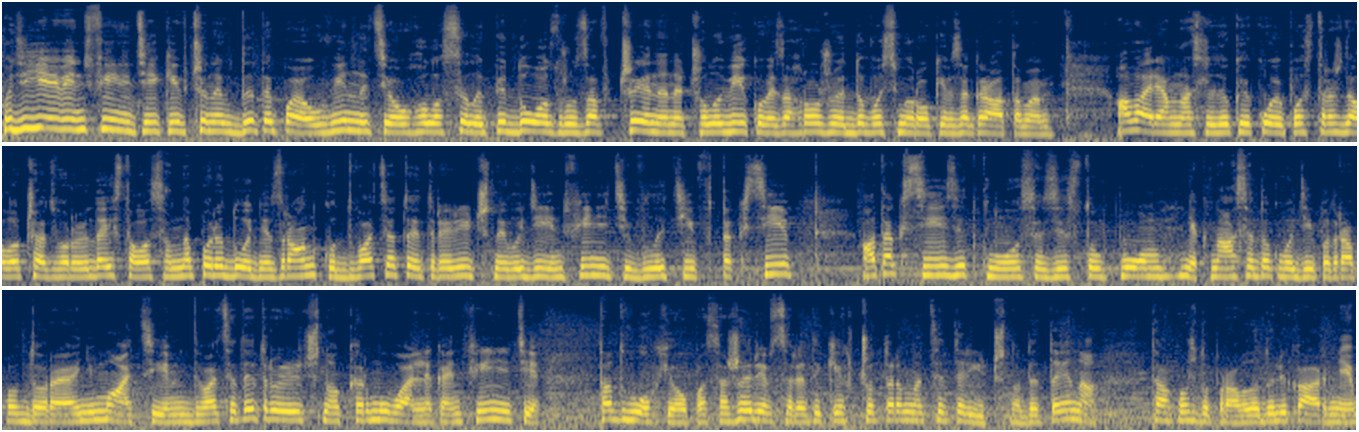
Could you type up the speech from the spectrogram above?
Водієві інфініті, який вчинив ДТП у Вінниці, оголосили підозру за вчинене. Чоловікові загрожує до восьми років за ґратами. Аварія, внаслідок якої постраждало четверо людей, сталася напередодні зранку. 23-річний водій інфініті влетів в таксі, а таксі зіткнулося зі стовпом. Як наслідок водій потрапив до реанімації. 23-річного кермувальника інфініті та двох його пасажирів, серед яких 14-річна дитина, також доправили до лікарні.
